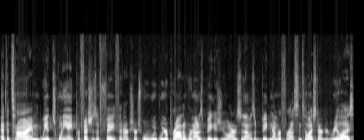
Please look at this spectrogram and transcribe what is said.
At the time, we had 28 professions of faith in our church. We, we were proud of. We're not as big as you are, and so that was a big number for us until I started to realize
